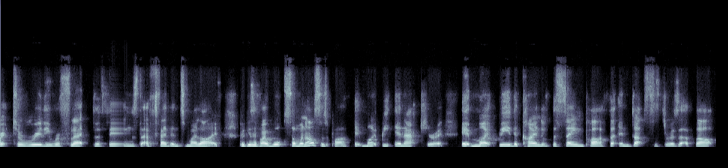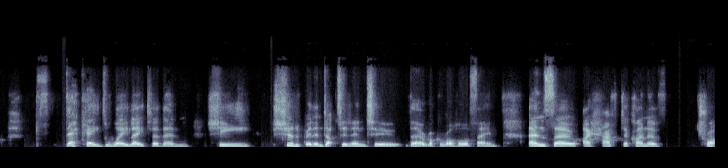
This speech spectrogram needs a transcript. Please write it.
it to really reflect the things that have fed into my life. Because if I walk someone else's path, it might be inaccurate. It might be the kind of the same path that inducts Sister Rosetta Tharpe decades way later than she should have been inducted into the Rock and Roll Hall of Fame. And so I have to kind of try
